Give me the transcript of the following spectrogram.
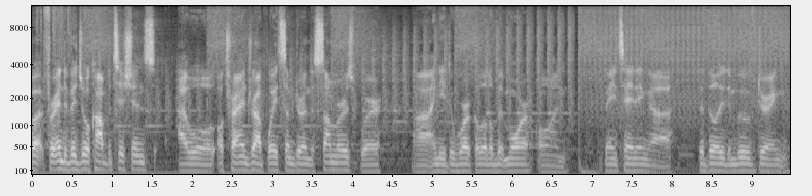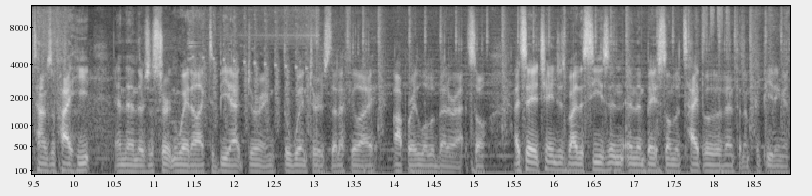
But for individual competitions, I will, I'll try and drop weight some during the summers where uh, I need to work a little bit more on maintaining uh, the ability to move during times of high heat, and then there's a certain weight I like to be at during the winters that I feel I operate a little bit better at. So I'd say it changes by the season and then based on the type of event that I'm competing in.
